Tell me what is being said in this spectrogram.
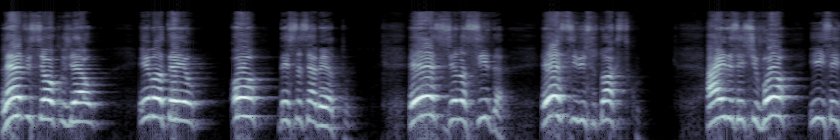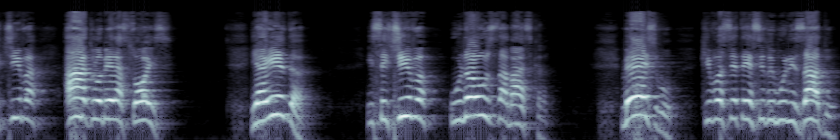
leve seu álcool gel e mantenham o distanciamento. Esse genocida, esse lixo tóxico, ainda incentivou e incentiva aglomerações. E ainda incentiva o não uso da máscara. Mesmo que você tenha sido imunizado,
